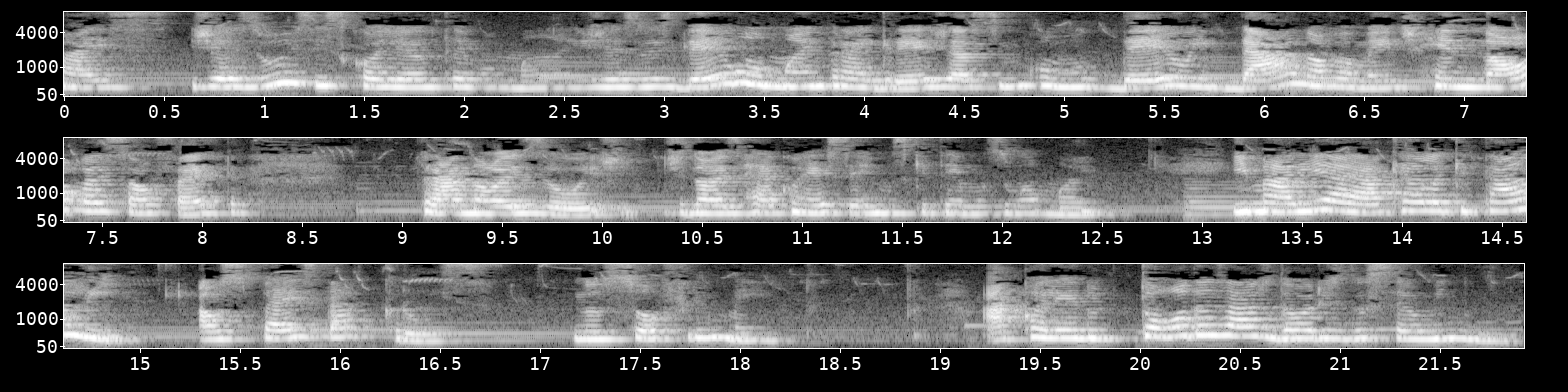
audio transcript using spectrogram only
Mas Jesus escolheu ter uma mãe, Jesus deu uma mãe para a igreja, assim como deu e dá novamente, renova essa oferta para nós hoje, de nós reconhecermos que temos uma mãe. E Maria é aquela que está ali, aos pés da cruz, no sofrimento, acolhendo todas as dores do seu menino.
